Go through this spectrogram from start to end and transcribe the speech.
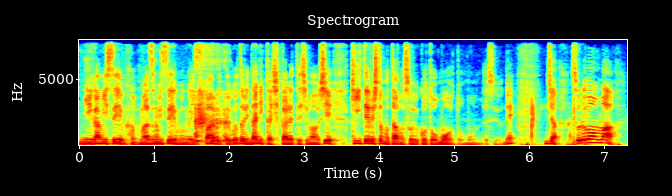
苦味成分まずみ成分がいっぱいあるっていうことに何か惹かれてしまうし聞いてる人も多分そういうことを思うと思うんですよね。じゃあそれはまあ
